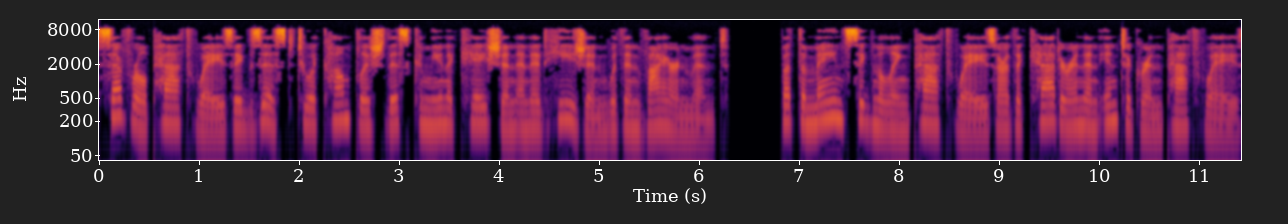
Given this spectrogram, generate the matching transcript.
Several pathways exist to accomplish this communication and adhesion with environment. But the main signaling pathways are the cadherin and integrin pathways.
